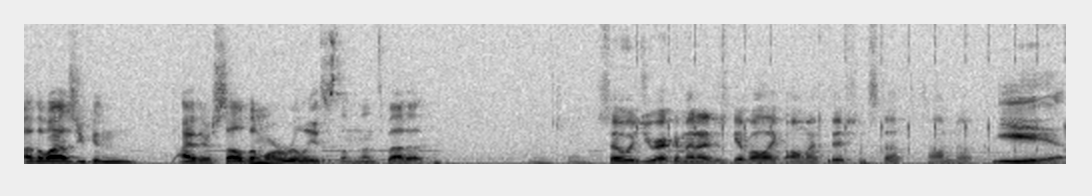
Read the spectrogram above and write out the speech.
otherwise, you can either sell them or release them. That's about it. Okay. So would you recommend I just give all like all my fish and stuff to Tom Nook? Yeah.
